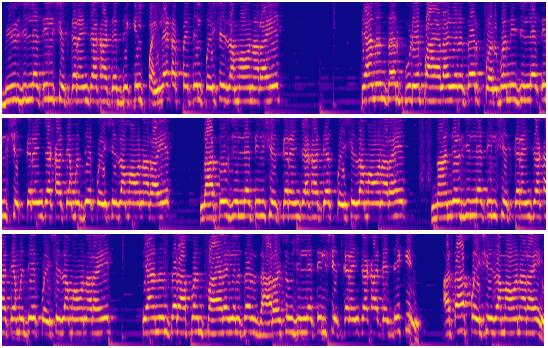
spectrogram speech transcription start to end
बीड जिल्ह्यातील शेतकऱ्यांच्या खात्यात देखील पहिल्या टप्प्यातील पैसे जमा होणार आहेत. त्यानंतर पुढे पाहायला गेलं तर परभणी जिल्ह्यातील शेतकऱ्यांच्या खात्यामध्ये पैसे जमा होणार आहेत. लातूर जिल्ह्यातील शेतकऱ्यांच्या खात्यात पैसे जमा होणार आहेत. नांदेड जिल्ह्यातील शेतकऱ्यांच्या खात्यामध्ये पैसे जमा होणार आहेत. त्यानंतर आपण पाहायला गेलं तर धाराशिव जिल्ह्यातील शेतकऱ्यांच्या खात्यात देखील आता पैसे जमा होणार आहेत.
